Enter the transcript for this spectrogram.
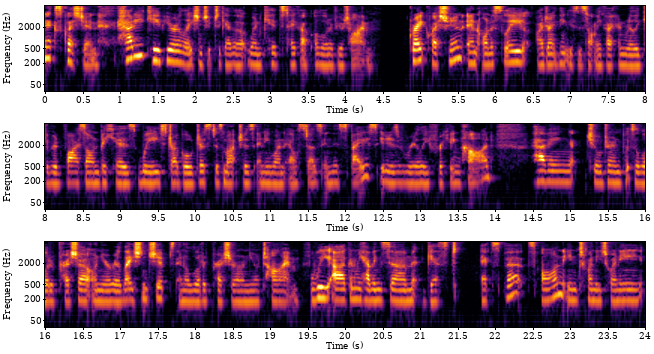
Next question How do you keep your relationship together when kids take up a lot of your time? Great question, and honestly, I don't think this is something I can really give advice on because we struggle just as much as anyone else does in this space. It is really freaking hard. Having children puts a lot of pressure on your relationships and a lot of pressure on your time. We are going to be having some guest experts on in 2020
